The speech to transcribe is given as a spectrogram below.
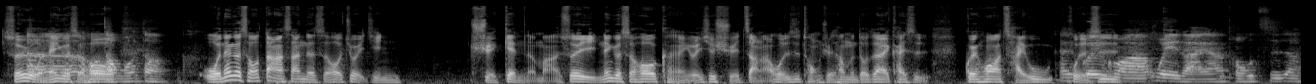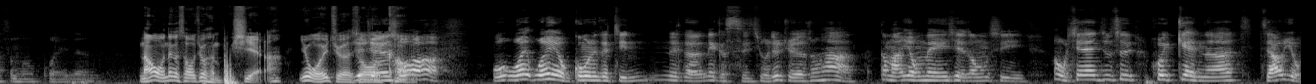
所以我那个时候，呃、我懂我懂。我那个时候大三的时候就已经学 game 了嘛，所以那个时候可能有一些学长啊，或者是同学，他们都在开始规划财务，或者是规划未来啊、投资啊什么鬼的。然后我那个时候就很不屑啦，因为我会觉得说，觉得说靠我我我也有过那个经那个那个时期，我就觉得说哈。干嘛用那一些东西？那我现在就是会 game 啊，只要有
